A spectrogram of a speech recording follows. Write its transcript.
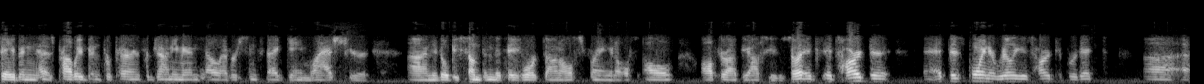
Saban has probably been preparing for Johnny Manziel ever since that game last year, uh, and it'll be something that they've worked on all spring and all all all throughout the offseason. So it's it's hard to at this point. It really is hard to predict uh,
